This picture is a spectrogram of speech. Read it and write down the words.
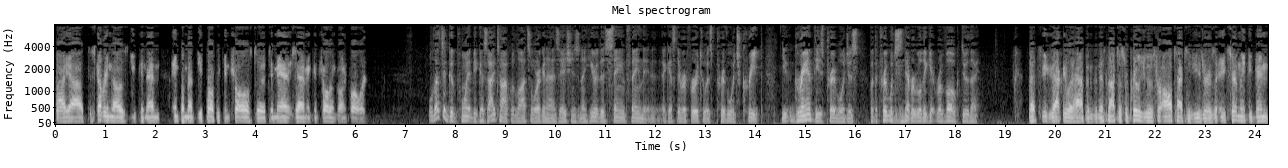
by uh, discovering those, you can then implement the appropriate controls to, to manage them and control them going forward. Well, that's a good point because I talk with lots of organizations and I hear the same thing that I guess they refer to as privilege creep. You grant these privileges, but the privileges never really get revoked, do they? That's exactly what happens, and it's not just for privileged users, for all types of users. It, certainly, if you've been,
